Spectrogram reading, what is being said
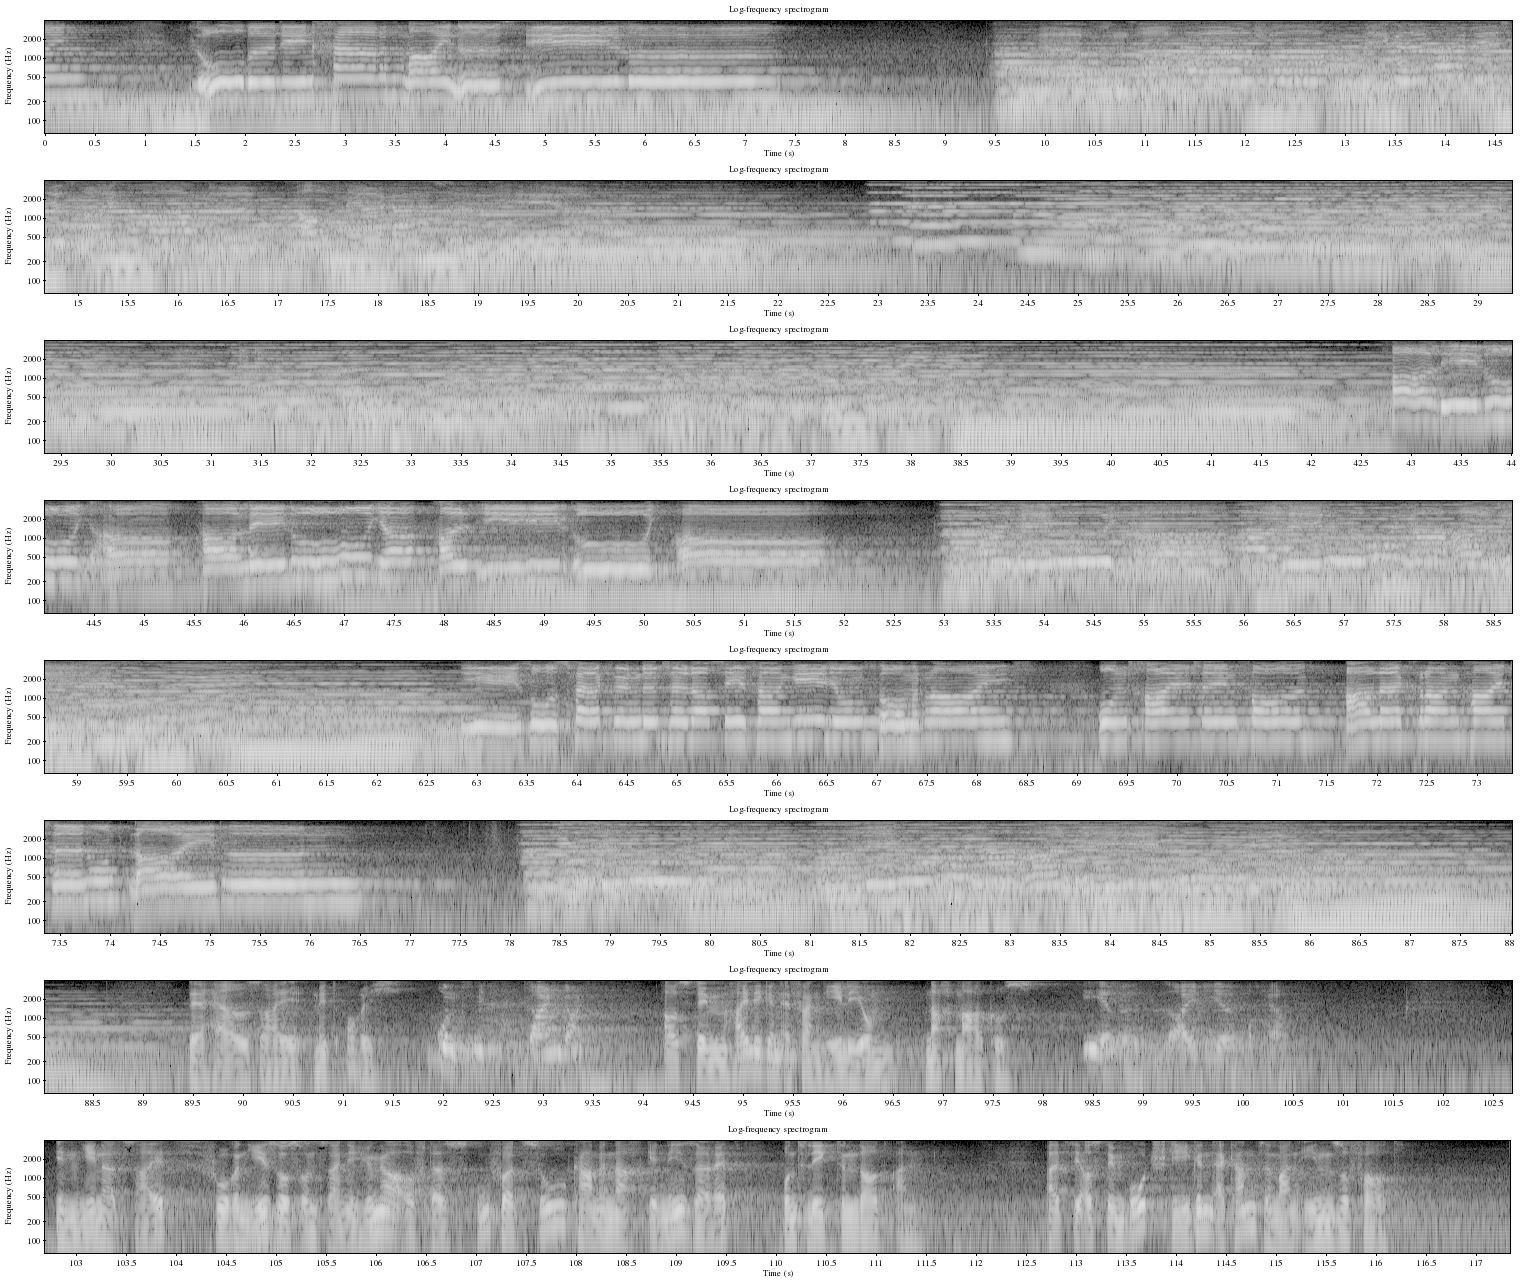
Und heilte in Volk alle Krankheiten und Leiden. Der Herr sei mit euch. Und mit deinem Geist. Aus dem heiligen Evangelium nach Markus. Ehre sei dir, o oh Herr. In jener Zeit fuhren Jesus und seine Jünger auf das Ufer zu, kamen nach Genezareth und legten dort an. Als sie aus dem Boot stiegen, erkannte man ihn sofort.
